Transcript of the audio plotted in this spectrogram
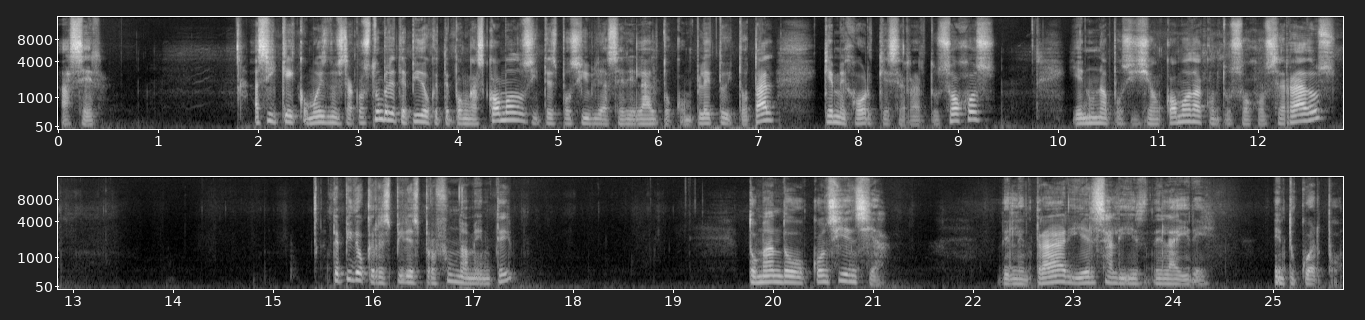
a ser. Así que, como es nuestra costumbre, te pido que te pongas cómodo, si te es posible hacer el alto completo y total, qué mejor que cerrar tus ojos y en una posición cómoda con tus ojos cerrados. Te pido que respires profundamente tomando conciencia del entrar y el salir del aire en tu cuerpo,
